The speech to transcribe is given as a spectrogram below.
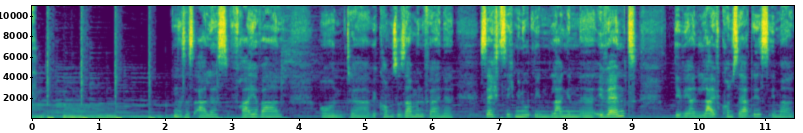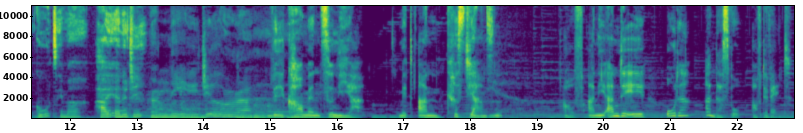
Das ist alles freie Wahl und äh, wir kommen zusammen für einen 60 Minuten langen äh, Event, die wie ein Live-Konzert ist, immer gut, immer high energy. Willkommen zu NIA mit Ann Christiansen auf anian.de oder anderswo auf der Welt.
